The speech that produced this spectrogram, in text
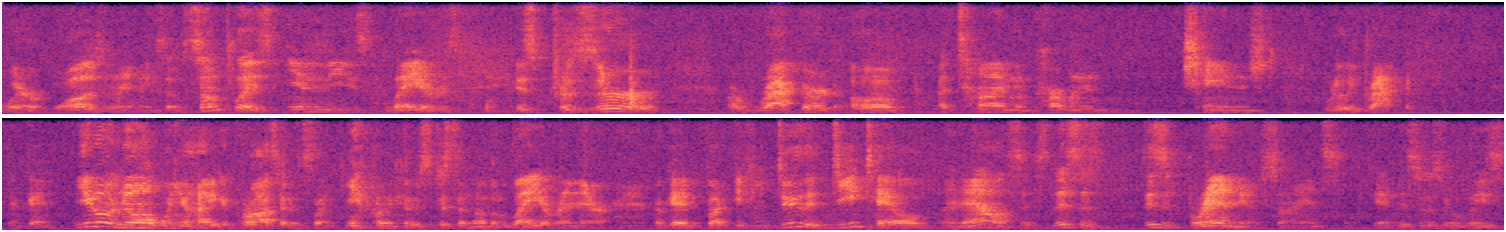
where it was or anything. So someplace in these layers is preserved a record of a time when carbon changed really rapidly. Okay, you don't know when you hike across it. It's like you know, there's just another layer in there. Okay, but if you do the detailed analysis, this is this is brand new science. Okay, this was released.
